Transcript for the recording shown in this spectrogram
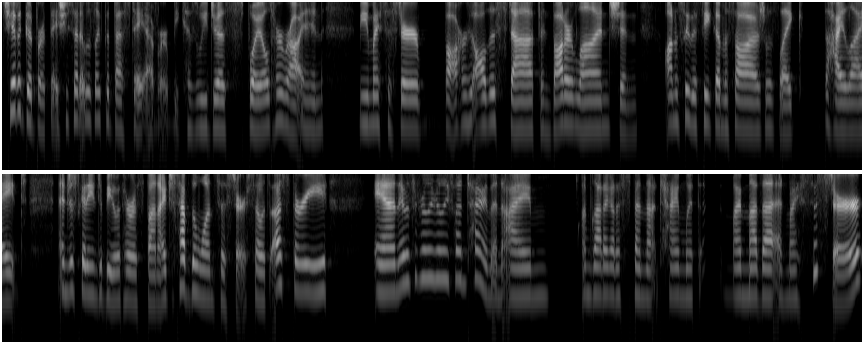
she had a good birthday. She said it was like the best day ever because we just spoiled her rotten. Me and my sister bought her all this stuff and bought her lunch. And honestly, the fika massage was like the highlight. And just getting to be with her was fun. I just have the one sister. So it's us three. And it was a really, really fun time. And I'm I'm glad I got to spend that time with my mother and my sister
